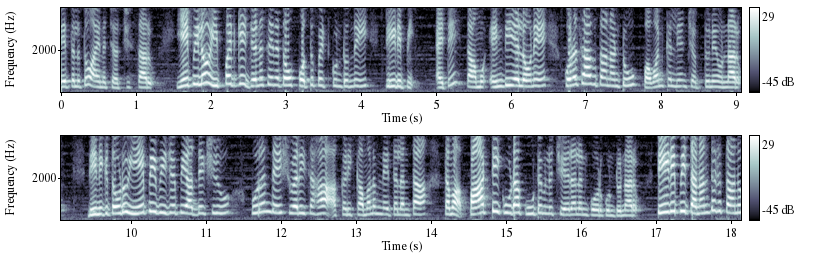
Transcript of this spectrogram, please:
నేతలతో ఆయన చర్చిస్తారు. ఏపీలో ఇప్పటికే జనసేనతో పొత్తు పెట్టుకుంటుంది టీడీపీ. అయితే తాము ఎన్డీఏలోనే కొనసాగుతానంటూ పవన్ కళ్యాణ్ చెప్తూనే ఉన్నారు. దీనికి తోడు ఏపీ బీజేపీ అధ్యక్షుడు పురంధేశ్వరి సహా అక్కడి కమలం నేతలంతా తమ పార్టీ కూడా కూటమిలో చేరాలని కోరుకుంటున్నారు. టీడీపీ తనంతట తాను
